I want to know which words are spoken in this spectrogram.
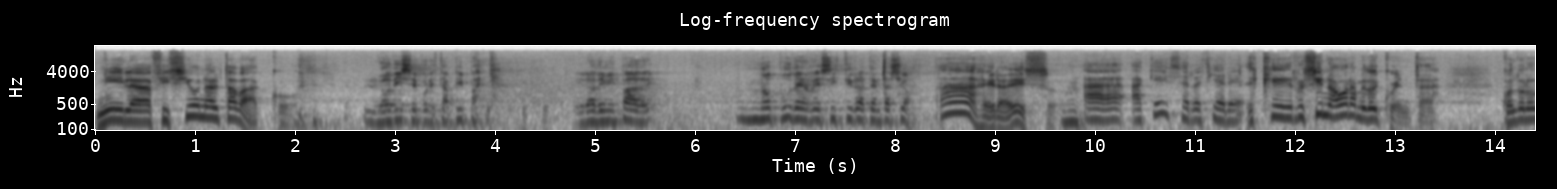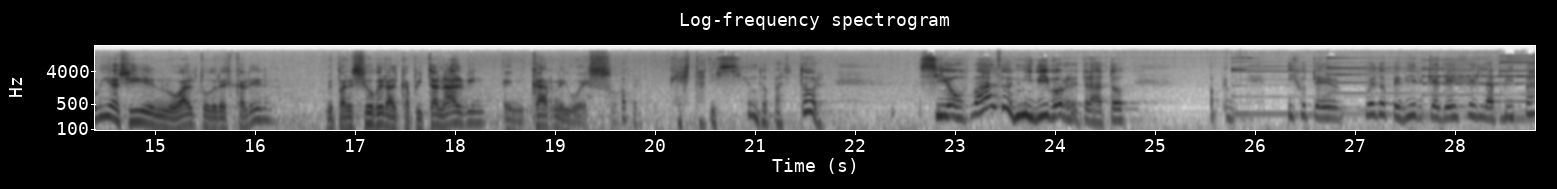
Ni la afición al tabaco. Lo dice por esta pipa. Era de mi padre. No pude resistir la tentación. Ah, era eso. ¿A, a qué se refiere? Es que recién ahora me doy cuenta. Cuando lo vi allí en lo alto de la escalera, me pareció ver al capitán Alvin en carne y hueso. Oh, pero, ¿Qué está diciendo, pastor? Si Osvaldo es mi vivo retrato. Hijo, ¿te puedo pedir que dejes la pipa?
